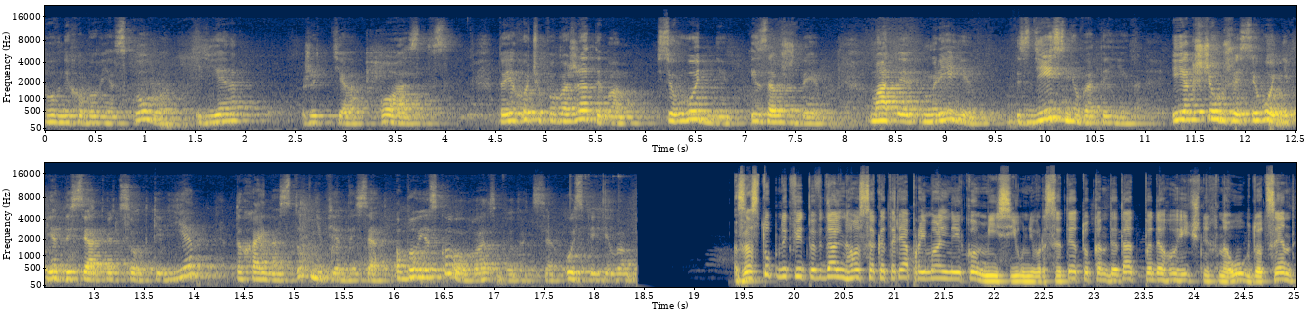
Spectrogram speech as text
Бо в них обов'язково є життя, оазис. То я хочу побажати вам сьогодні і завжди мати мрії, здійснювати їх. І якщо вже сьогодні 50% є, то хай наступні 50% обов'язково у вас будуть. Успіхів вам! Заступник відповідального секретаря приймальної комісії університету, кандидат педагогічних наук, доцент,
